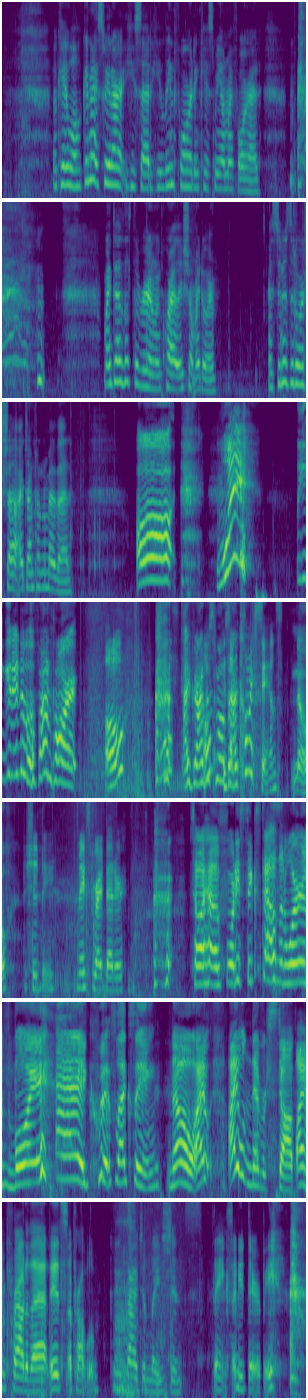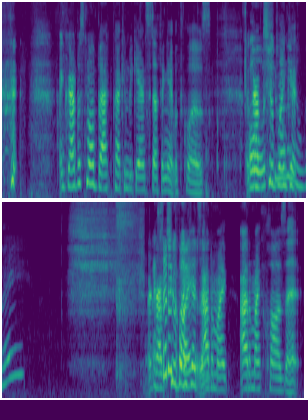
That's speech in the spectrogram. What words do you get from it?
Okay, well, good night, sweetheart, he said. He leaned forward and kissed me on my forehead. my dad left the room and quietly shut my door. As soon as the door shut, I jumped out of my bed. Oh, What? We get into a fun part. Oh? I grabbed oh a small is that a. Comic Sans? no. It should be. Makes me write better. so I have 46,000 words, boy. Hey, quit flexing. No, I I will never stop. I am proud of that. It's a problem. Congratulations. Thanks. I need therapy. I grabbed a small backpack and began stuffing it with clothes. I Oh, grabbed was two blankets. I grabbed it two blankets out of my out of my closet.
